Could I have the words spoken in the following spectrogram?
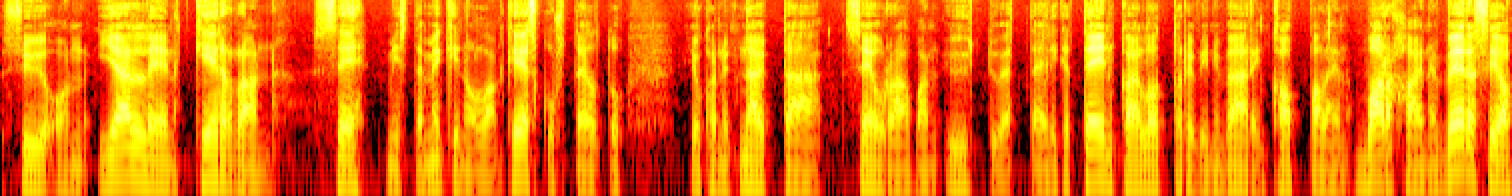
syy on jälleen kerran se, mistä mekin ollaan keskusteltu, joka nyt näyttää seuraavan yhtyettä. Eli tein kai Lottorivini väärin kappaleen varhainen versio,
